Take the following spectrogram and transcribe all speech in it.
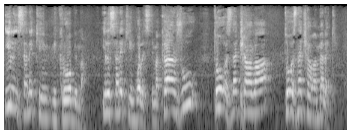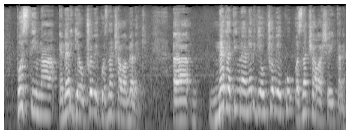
Ili sa nekim mikrobima, ili sa nekim bolestima. Kažu, to označava, to označava meleke. Pozitivna energija u čovjeku označava meleke e, negativna energija u čovjeku označava šeitane.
